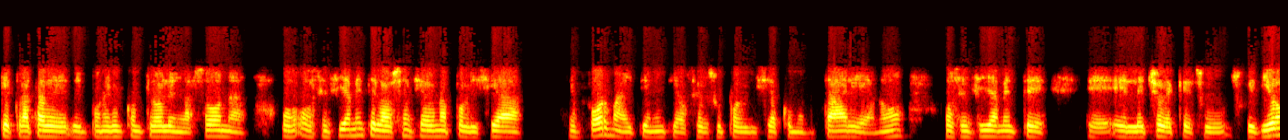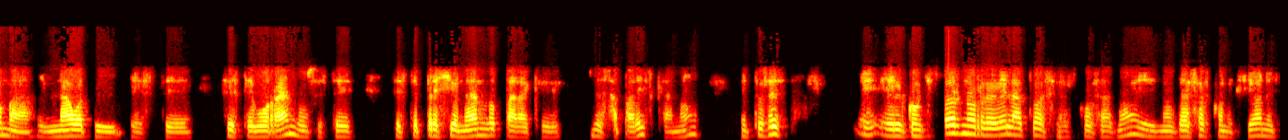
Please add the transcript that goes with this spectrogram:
que trata de, de imponer un control en la zona, o, o, sencillamente la ausencia de una policía en forma y tienen que hacer su policía comunitaria, ¿no? O sencillamente eh, el hecho de que su, su, idioma, el náhuatl, este, se esté borrando, se esté, se esté presionando para que desaparezca, ¿no? Entonces, eh, el conquistador nos revela todas esas cosas, ¿no? Y nos da esas conexiones.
